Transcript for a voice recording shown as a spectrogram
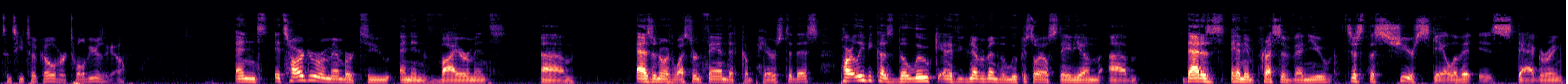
since he took over 12 years ago. And it's hard to remember to an environment um, as a Northwestern fan that compares to this. Partly because the Luke, and if you've never been to the Lucas Oil Stadium, um, that is an impressive venue. Just the sheer scale of it is staggering.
